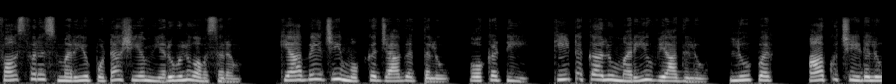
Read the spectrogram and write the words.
ఫాస్ఫరస్ మరియు పొటాషియం ఎరువులు అవసరం. క్యాబేజీ మొక్క జాగ్రత్తలు. ఒకటి. కీటకాలు మరియు వ్యాధులు. లూపర్ ఆకుచీడలు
